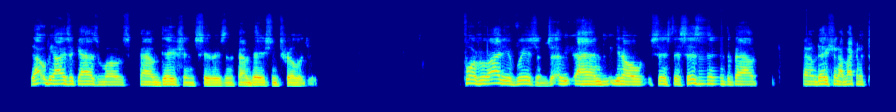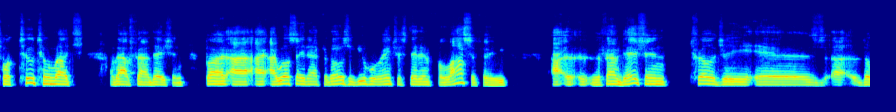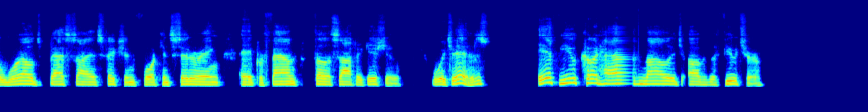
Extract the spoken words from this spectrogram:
That would be Isaac Asimov's Foundation series and the Foundation trilogy. For a variety of reasons. And, you know, since this isn't about Foundation, I'm not going to talk too, too much about Foundation. But uh, I, I will say that for those of you who are interested in philosophy, uh, the Foundation trilogy is uh, the world's best science fiction for considering a profound philosophic issue, which is if you could have knowledge of the future,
